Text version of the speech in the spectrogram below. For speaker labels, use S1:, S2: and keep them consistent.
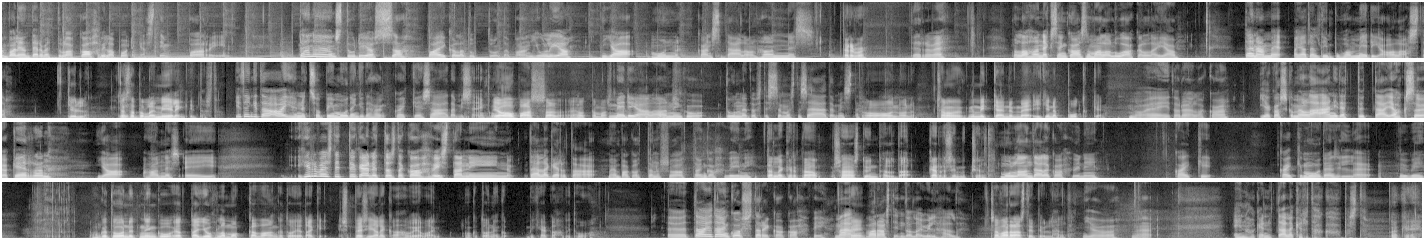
S1: oikein paljon tervetuloa Kahvila-podcastin pariin. Tänään studiossa paikalla tuttuun tapaan Julia ja mun kanssa täällä on Hannes.
S2: Terve.
S1: Terve. Me ollaan Hanneksen kanssa samalla luokalla ja tänään me ajateltiin puhua media-alasta.
S2: Kyllä. Tästä tulee mielenkiintoista.
S1: Jotenkin tämä aihe nyt sopii muutenkin tähän kaikkeen säätämiseen. Kun
S2: Joo, passaa ehdottomasti.
S1: Media-ala on niinku tunnetusti semmoista säätämistä.
S2: On, on. Sanotaan, että mikään nyt mene ikinä putken.
S1: No ei todellakaan. Ja koska me ollaan äänitetty tämä jakso jo kerran, ja Hannes ei hirveästi tykännyt tuosta kahvista, niin tällä kertaa mä en pakottanut sua ottain kahvia, niin
S2: Tällä kertaa säästyin tältä kärsimykseltä.
S1: mulla on täällä kahvi, niin kaikki, kaikki muuten sille hyvin.
S2: Onko tuo nyt niinku jotain juhlamokka vai onko tuo jotakin spesiaalikahvia vai onko tuo niinku, mikä kahvi tuo on?
S1: Öö, tää on jotain kostarikakahvia. Mä
S2: Okei.
S1: varastin tuolta ylhäältä.
S2: Sä varastit ylhäältä.
S1: Joo, mä en hakenut tällä kertaa kaupasta.
S2: Okei. Okay.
